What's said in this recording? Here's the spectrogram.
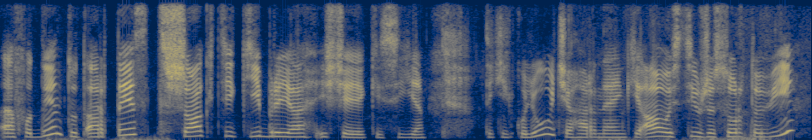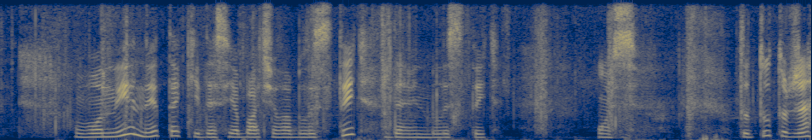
F1, тут артист, шакті, кібрія і ще якісь є. Такі колючі, гарненькі. А ось ці вже сортові, вони не такі. Десь я бачила блистить. Де він блистить? Ось. То тут уже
